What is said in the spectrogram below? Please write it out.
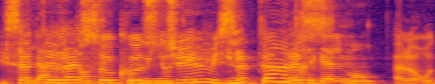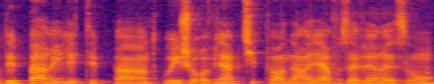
il s'intéresse aux costumes. Il, est peintre également. Alors au départ, il était peintre. Oui, je reviens un petit peu en arrière. Vous avez raison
